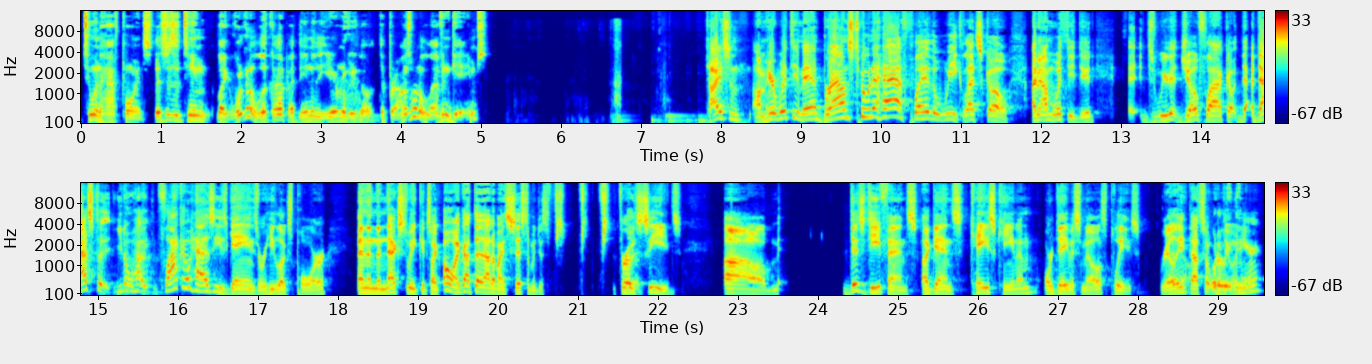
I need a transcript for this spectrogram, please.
Two and a half points. This is a team like we're going to look up at the end of the year and we're going to go. The Browns won 11 games. Tyson, I'm here with you, man. Browns two and a half play of the week. Let's go. I mean, I'm with you, dude. It's weird Joe Flacco. that's the you know how Flacco has these games where he looks poor, and then the next week it's like, oh, I got that out of my system and just throws yeah. seeds. Um, this defense against Case Keenum or Davis Mills, please, really? That's what, what we're doing, doing, here.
